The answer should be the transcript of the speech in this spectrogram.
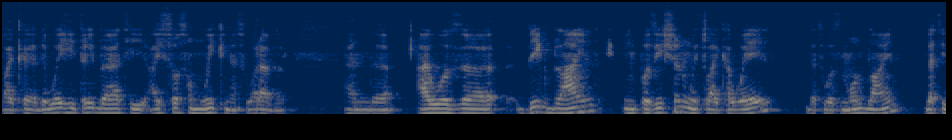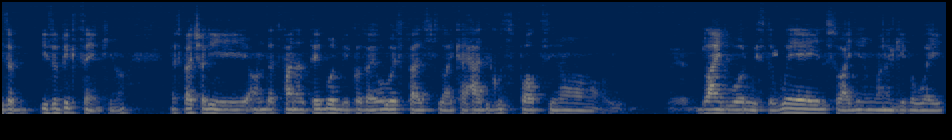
Like uh, the way he three bet, he I saw some weakness, whatever, and uh, I was uh, big blind in position with like a whale that was small blind. That is a is a big thing, you know, especially on that final table because I always felt like I had good spots, you know, blind war with the whale, so I didn't want to give away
